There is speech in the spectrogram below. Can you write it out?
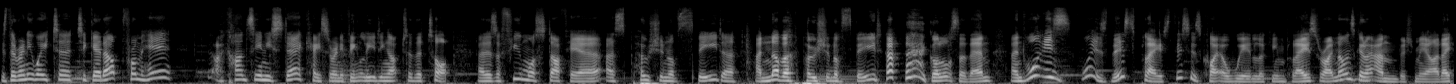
Is there any way to, to get up from here? I can't see any staircase or anything leading up to the top. Uh, there's a few more stuff here. A potion of speed, uh, another potion of speed. Got lots of them. And what is what is this place? This is quite a weird looking place. Right, no one's going to ambush me, are they?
